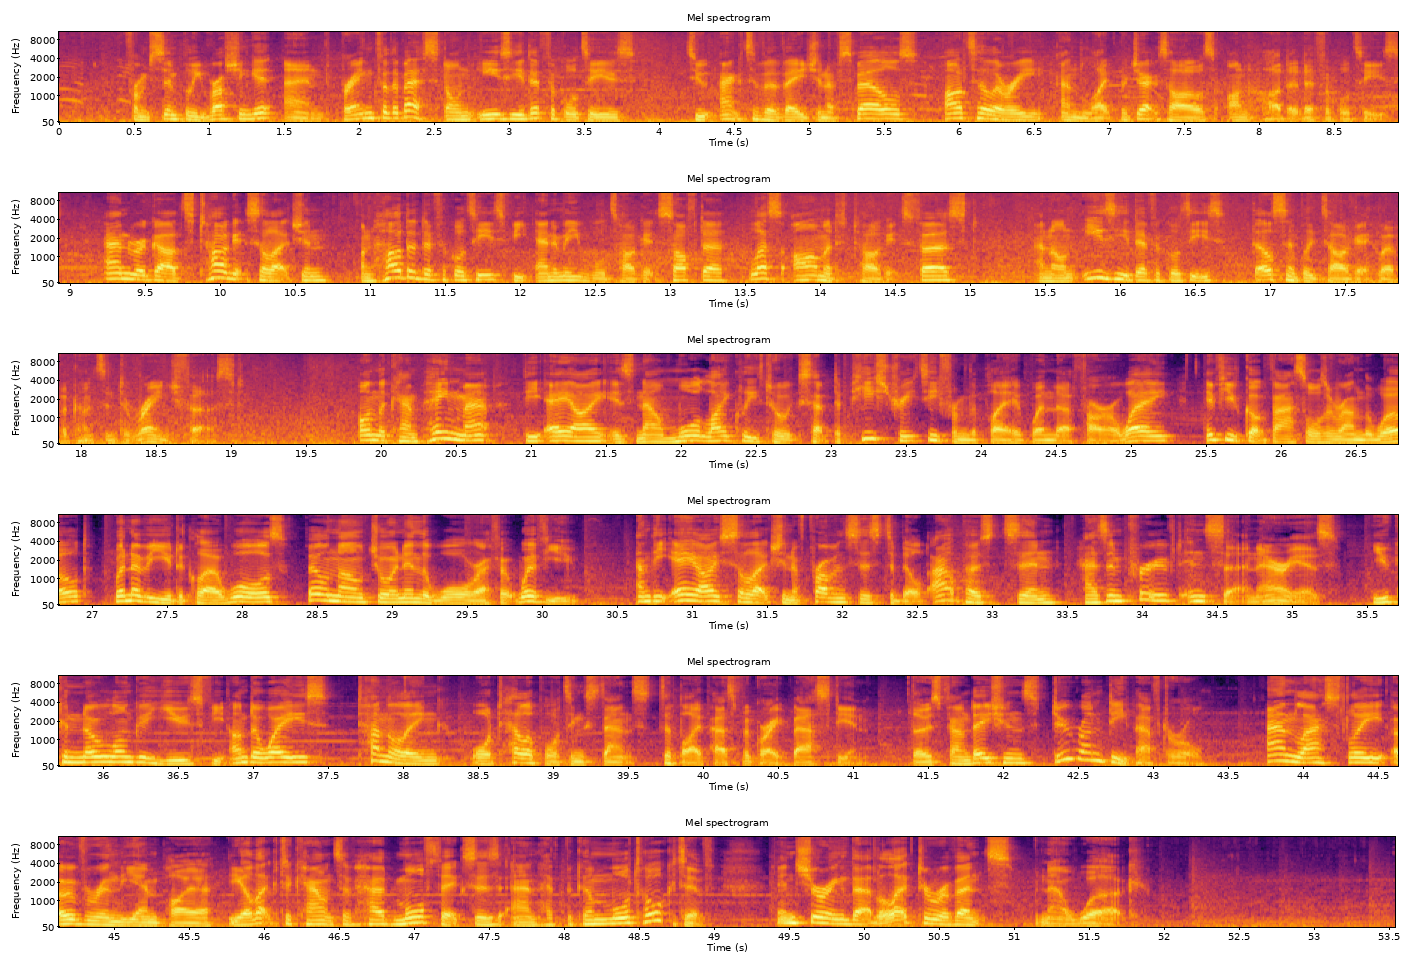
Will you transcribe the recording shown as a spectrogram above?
From simply rushing it and praying for the best on easier difficulties, to active evasion of spells, artillery, and light projectiles on harder difficulties. And regards target selection, on harder difficulties the enemy will target softer, less armoured targets first, and on easier difficulties they'll simply target whoever comes into range first. On the campaign map, the AI is now more likely to accept a peace treaty from the player when they're far away. If you've got vassals around the world, whenever you declare wars, they'll now join in the war effort with you, and the AI selection of provinces to build outposts in has improved in certain areas. You can no longer use the underways, tunneling, or teleporting stance to bypass the Great Bastion. Those foundations do run deep after all. And lastly, over in the Empire, the Elector counts have had more fixes and have become more talkative, ensuring that Elector events now work.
